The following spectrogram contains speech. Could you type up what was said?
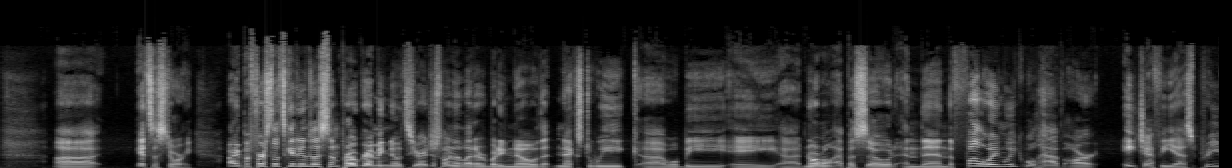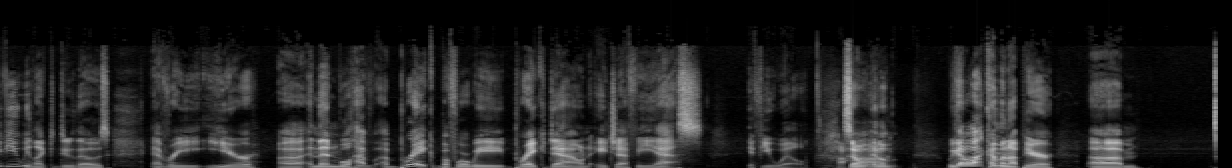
Uh, it's a story. All right, but first let's get into some programming notes here. I just want to let everybody know that next week uh, will be a uh, normal episode, and then the following week we'll have our HFES preview. We like to do those every year, uh, and then we'll have a break before we break down HFES, if you will. so it'll we got a lot coming up here. Um,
